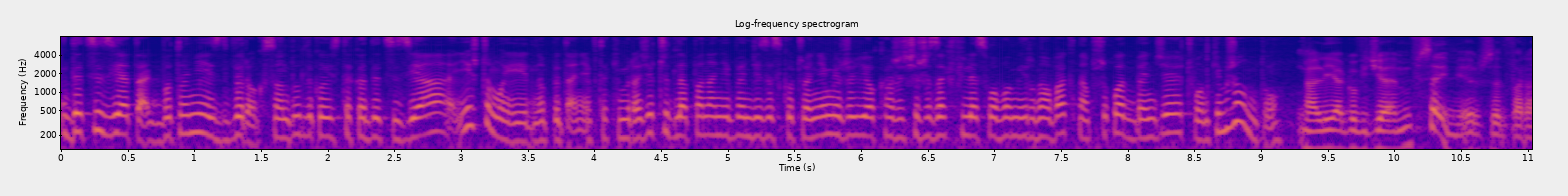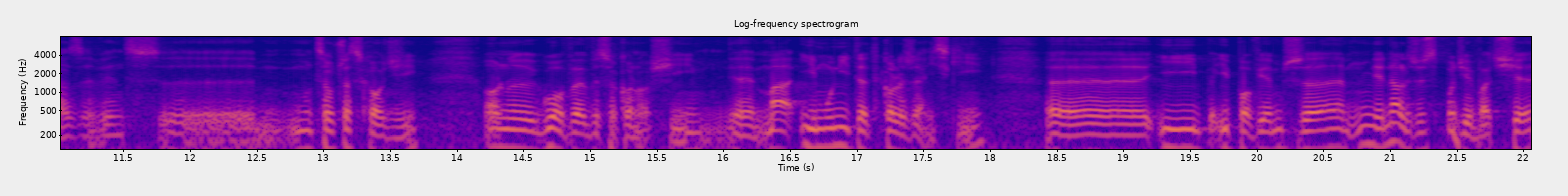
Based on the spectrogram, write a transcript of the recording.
decyzja tak, bo to nie jest wyrok sądu, tylko jest taka decyzja. Jeszcze moje jedno pytanie w takim razie, czy dla pana nie będzie zaskoczeniem, jeżeli okaże się, że za chwilę Sławomir Nowak na przykład będzie członkiem rządu? Ale ja go widziałem w Sejmie już ze dwa razy, więc yy, cały czas chodzi. On głowę wysoko nosi, y, ma immunitet koleżeński yy, i, i powiem, że należy spodziewać się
